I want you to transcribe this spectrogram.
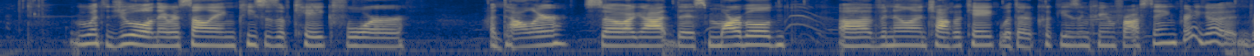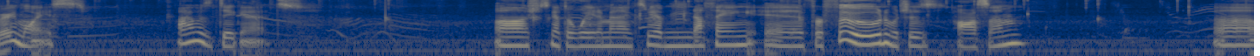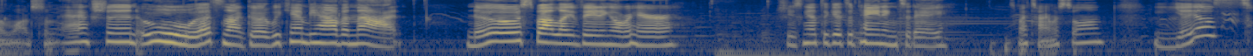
we went to Jewel and they were selling pieces of cake for a dollar. So I got this marbled uh, vanilla and chocolate cake with a cookies and cream frosting. Pretty good. Very moist. I was digging it. Uh, she's to have to wait a minute because we have nothing uh, for food, which is awesome. Uh, watch some action. Ooh, that's not good. We can't be having that. No spotlight fading over here. She's gonna have to get to painting today. Is my timer still on? Yes.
